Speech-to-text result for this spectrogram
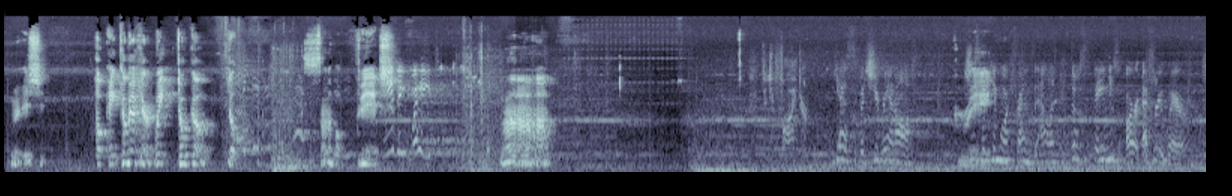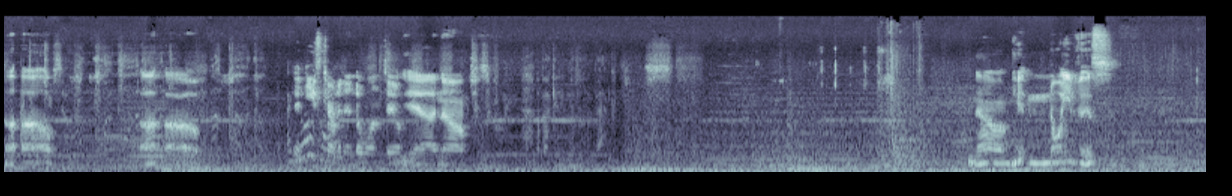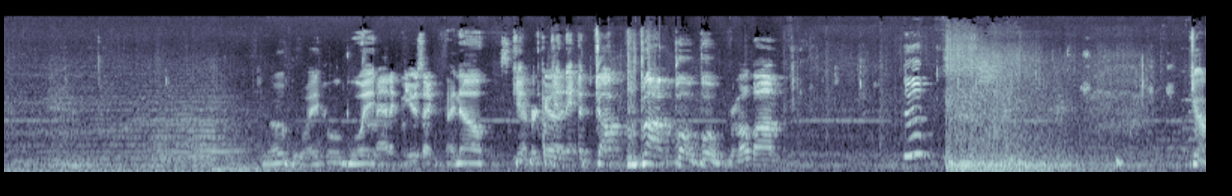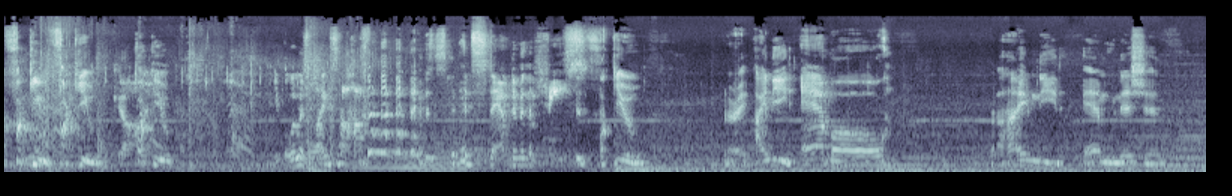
Where is she? Oh, hey, come back here! Wait, don't go! Don't. Son of a bitch! Evie, wait! Ah. But she ran off. She's making more friends, Alan. Those things are everywhere. Uh Told oh. so. Uh oh. Are And he's okay? turning into one too. Yeah, no. About getting Evelyn back. Now I'm getting nervous. Oh boy, oh boy. Dramatic music. I know. Get, never I'm good. getting it. Stop. Boom, boom, boom. Remote bomb. Yeah, fuck you, fuck you, God. fuck you. He blew his legs off and stabbed him in the face. Fuck you. Alright, I need ammo. I need ammunition.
